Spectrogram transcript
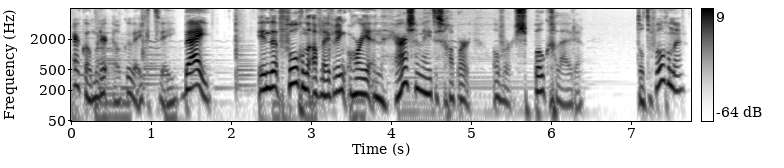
er komen er elke week twee bij. In de volgende aflevering hoor je een hersenwetenschapper over spookgeluiden. Tot de volgende!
